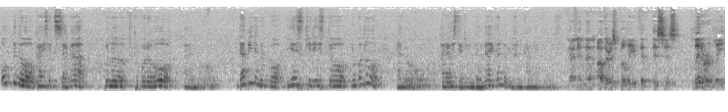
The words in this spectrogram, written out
多くの解説者がこのところをあのダビデの子イエス・キリストのことをあの表しているのではないかというふうに考えています And then others believe that this is literally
